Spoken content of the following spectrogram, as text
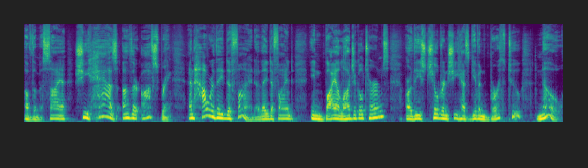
of the Messiah. She has other offspring. And how are they defined? Are they defined in biological terms? Are these children she has given birth to? No.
